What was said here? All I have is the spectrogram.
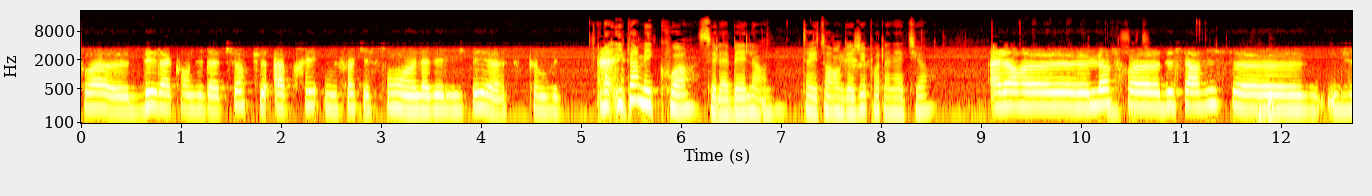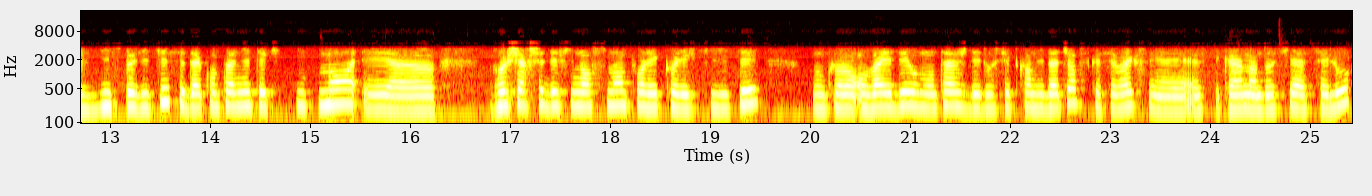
soit dès la candidature, puis après, une fois qu'ils sont labellisés, comme vous dites. Bah, il permet quoi, ce label, hein, Territoire engagé pour la nature? Alors, l'offre de service du dispositif, c'est d'accompagner techniquement et rechercher des financements pour les collectivités, donc euh, on va aider au montage des dossiers de candidature parce que c'est vrai que c'est quand même un dossier assez lourd.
